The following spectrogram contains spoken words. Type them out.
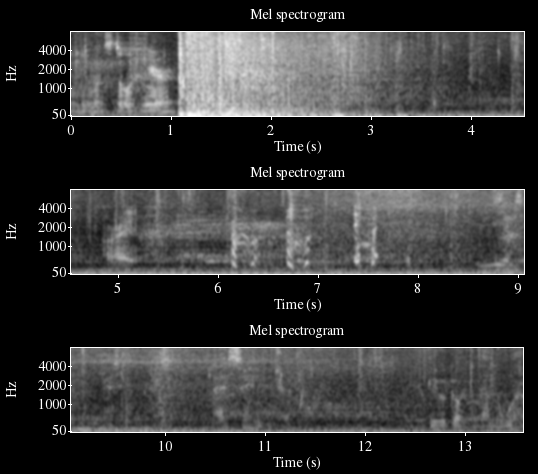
Anyone still here? Going around the world.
